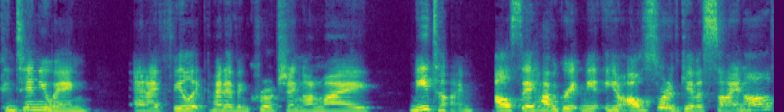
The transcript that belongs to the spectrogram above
continuing and I feel it kind of encroaching on my me time, I'll say have a great meal. You know, I'll sort of give a sign off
